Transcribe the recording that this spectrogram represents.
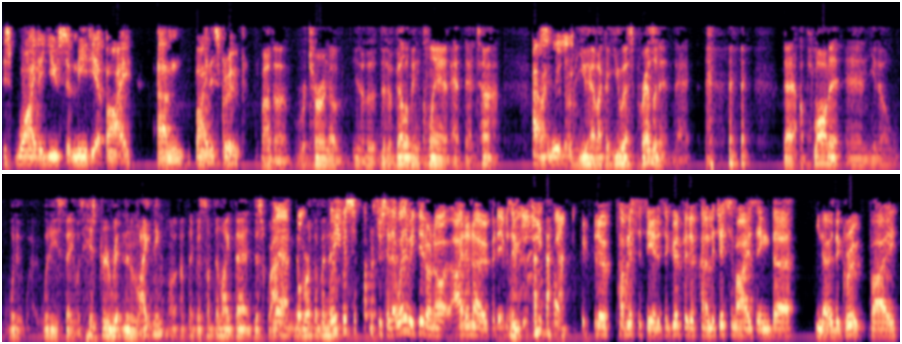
this wider use of media by um, by this group by the return of you know the, the developing Klan at that time. Absolutely. Right? I mean, you had like a U.S. president that that applauded and you know what did what did he say? Was history written in lightning? I think or something like that, describing yeah, well, the birth of a nation. Well, he was supposed to say that. Whether he did or not, I don't know. But it was a, either way, a good bit of publicity, and it's a good bit of kind of legitimizing the you know the group by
